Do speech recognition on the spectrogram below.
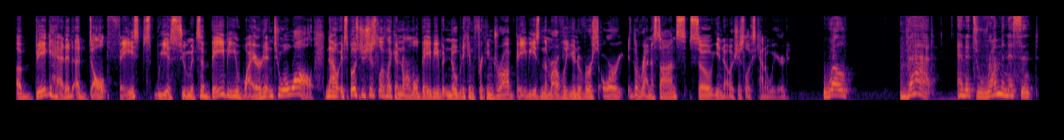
A big headed, adult faced, we assume it's a baby, wired into a wall. Now, it's supposed to just look like a normal baby, but nobody can freaking draw babies in the Marvel Universe or the Renaissance. So, you know, it just looks kind of weird. Well, that, and it's reminiscent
